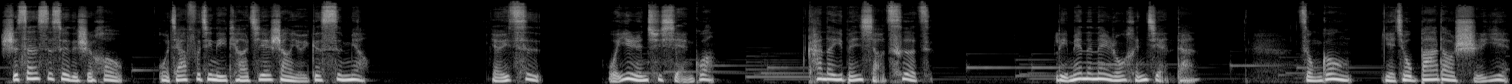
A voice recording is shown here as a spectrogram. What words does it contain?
十三四岁的时候，我家附近的一条街上有一个寺庙。有一次，我一人去闲逛，看到一本小册子，里面的内容很简单，总共也就八到十页。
